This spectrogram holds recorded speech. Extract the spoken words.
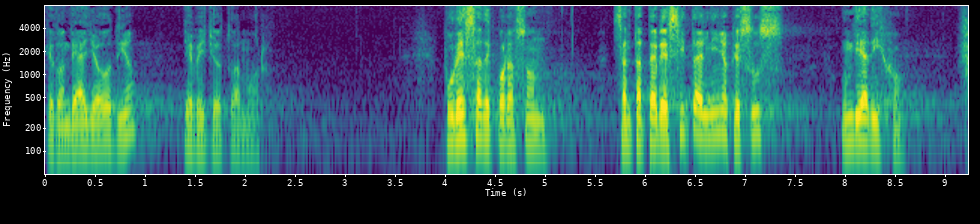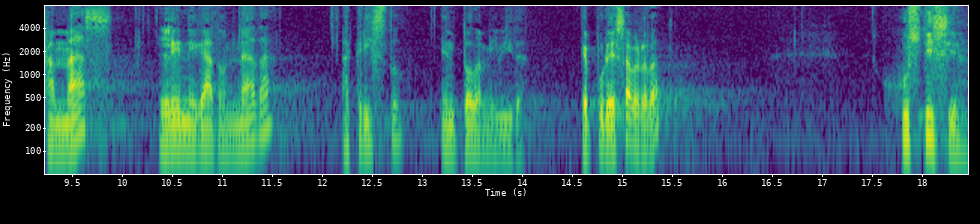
que donde haya odio, lleve yo tu amor. Pureza de corazón, Santa Teresita del Niño Jesús un día dijo, jamás le he negado nada a Cristo en toda mi vida. Qué pureza, ¿verdad? Justicia.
